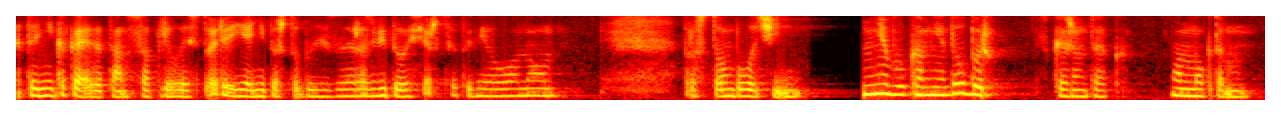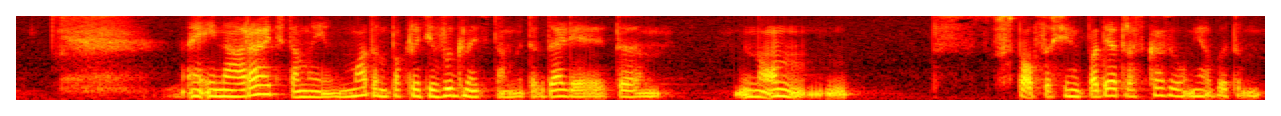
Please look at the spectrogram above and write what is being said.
это не какая-то там сопливая история. Я не то чтобы из разбитого сердца это делала, но просто он был очень... Не был ко мне добр, скажем так. Он мог там и наорать, там, и матом покрыть, и выгнать, там, и так далее. Это... Но он спал со всеми подряд, рассказывал мне об этом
